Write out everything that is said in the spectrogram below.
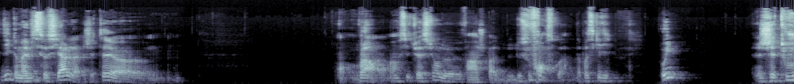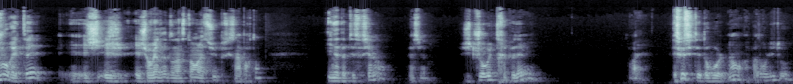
il dit que dans ma vie sociale, j'étais, euh, en, voilà, en situation de, enfin, je sais pas, souffrance, quoi, d'après ce qu'il dit. Oui, j'ai toujours été, et, et, et je reviendrai dans un instant là-dessus parce que c'est important, inadapté socialement bien sûr. J'ai toujours eu très peu d'amis. Ouais. Est-ce que c'était drôle? Non, pas drôle du tout.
